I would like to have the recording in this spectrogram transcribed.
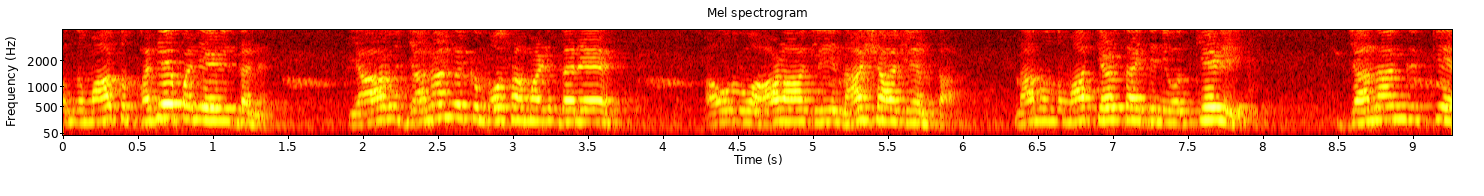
ಒಂದು ಮಾತು ಪದೇ ಪದೇ ಹೇಳಿದ್ದಾನೆ. ಯಾರು ಜನಾಂಗಕ್ಕೆ ಮೋಸ ಮಾಡಿದ್ದಾರೆ, ಅವರು ಹಾಳಾಗಲಿ, ನಾಶ ಆಗಲಿ ಅಂತ. ನಾನೊಂದು ಮಾತು ಹೇಳ್ತಾ ಇದ್ದೀನಿ, ಇವತ್ತು ಕೇಳಿ. ಜನಾಂಗಕ್ಕೆ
